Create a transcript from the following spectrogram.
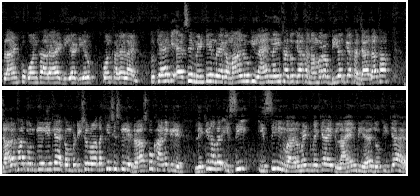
प्लांट को कौन खा रहा है? डियर डियर कौन खा रहा है? लायन तो क्या है कि ऐसे मेंटेन रहेगा। मान लो कि लायन नहीं था तो क्या था? नंबर ऑफ़ डियर क्या था? ज़्यादा था। ज़्यादा था तो उनके लिए क्या है? कंपटीशन हो रहा था किस चीज़ के लिए? ग्रास को खाने के लिए। लेकिन अगर इसी इसी इन्वायरमेंट में क्या एक लायन भी है, जो कि क्या है?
